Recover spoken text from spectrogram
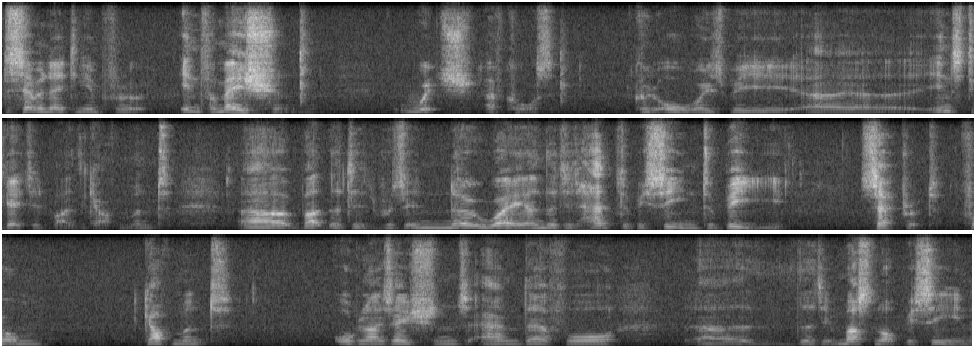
disseminating info information which of course could always be uh, instigated by the government, uh, but that it was in no way, and that it had to be seen to be separate from government organisations, and therefore uh, that it must not be seen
